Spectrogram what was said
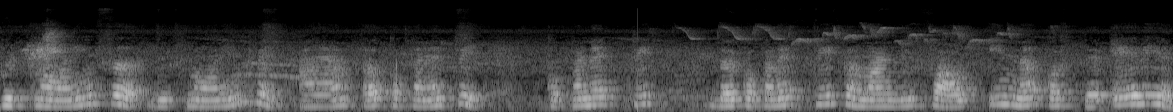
Good morning, sir. Good morning, friend. I am a coconut tree. Coconut tree. The coconut tree commonly found in a coastal area.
